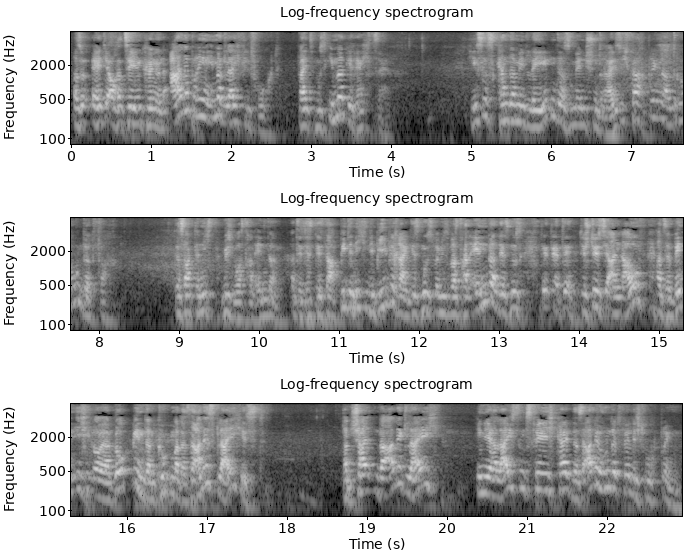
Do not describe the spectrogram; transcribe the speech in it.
Also er hätte auch erzählen können, alle bringen immer gleich viel Frucht, weil es muss immer gerecht sein. Jesus kann damit leben, dass Menschen 30-fach bringen, andere 100-fach. Da sagt er nicht, müssen wir was dran ändern. Also das, das darf bitte nicht in die Bibel rein, das muss, wir müssen was dran ändern, das, muss, das, das, das stößt ja allen auf. Also wenn ich euer Gott bin, dann gucken wir, dass alles gleich ist. Dann schalten wir alle gleich in ihrer Leistungsfähigkeit, dass alle hundertfällig Frucht bringen.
